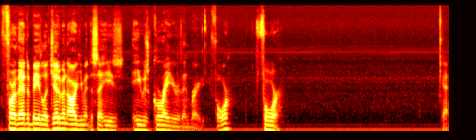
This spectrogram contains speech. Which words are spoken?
for there to be a legitimate argument to say he's he was greater than Brady? Four. 4. Okay.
